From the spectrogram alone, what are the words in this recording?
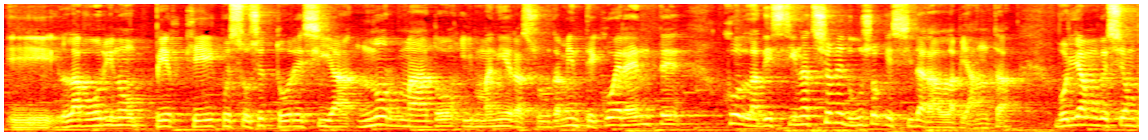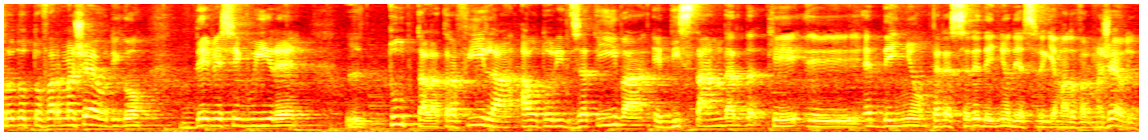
eh, lavorino perché questo settore sia normato in maniera assolutamente coerente con la destinazione d'uso che si darà alla pianta. Vogliamo che sia un prodotto farmaceutico? Deve seguire tutta la trafila autorizzativa e di standard che eh, è degno per essere degno di essere chiamato farmaceutico.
